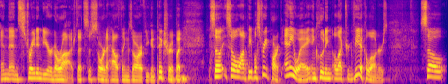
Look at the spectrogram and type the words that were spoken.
and then straight into your garage that's just sort of how things are if you can picture it but so so a lot of people street park anyway including electric vehicle owners so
